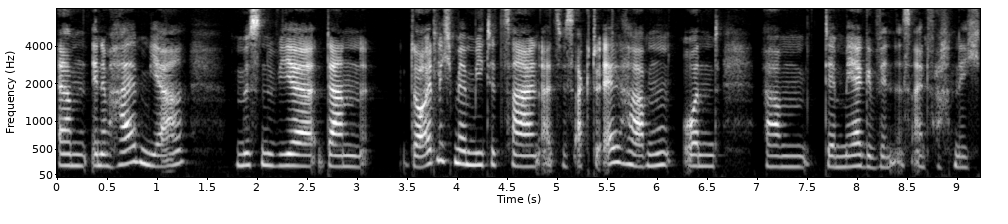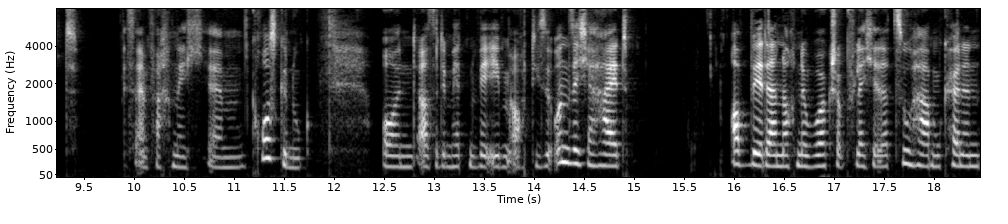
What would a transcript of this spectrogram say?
ähm, in einem halben Jahr müssen wir dann deutlich mehr Miete zahlen, als wir es aktuell haben und ähm, der Mehrgewinn ist einfach nicht ist einfach nicht ähm, groß genug. Und außerdem hätten wir eben auch diese Unsicherheit, ob wir dann noch eine Workshop-Fläche dazu haben können,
